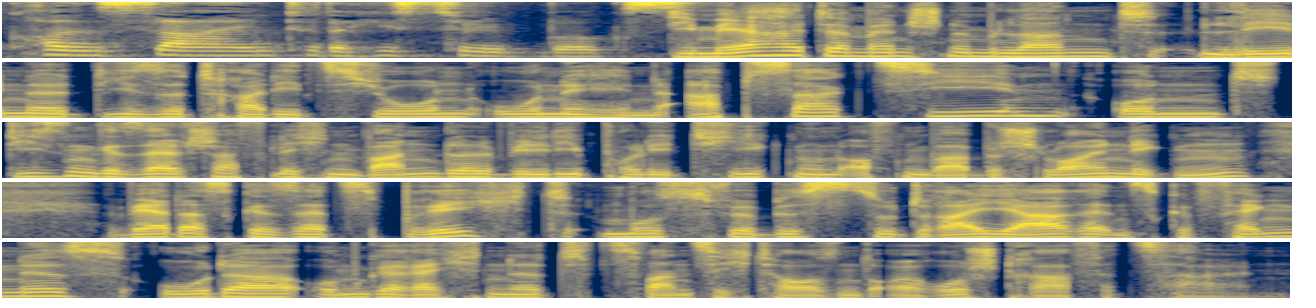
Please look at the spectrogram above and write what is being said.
consigned to the history books. Die Mehrheit der Menschen im Land lehne diese Tradition ohnehin ab, sagt sie, und diesen gesellschaftlichen Wandel will die Politik nun offenbar beschleunigen. Wer das Gesetz bricht, muss für bis zu drei Jahre ins Gefängnis oder umgerechnet 20.000 Euro Strafe zahlen.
